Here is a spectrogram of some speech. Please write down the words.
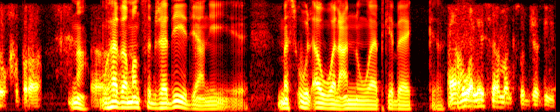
ذو خبرة. نعم. وهذا منصب جديد يعني مسؤول أول عن نواب كيبيك آه، هو ليس منصب جديد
